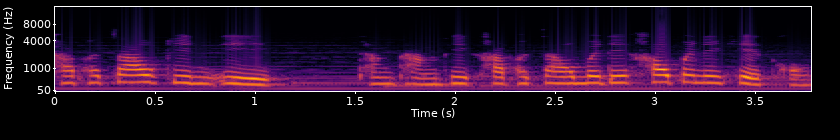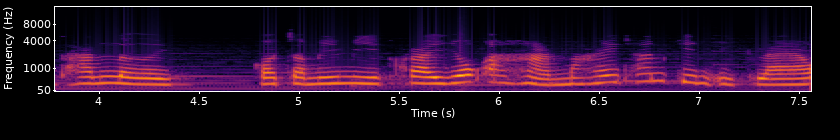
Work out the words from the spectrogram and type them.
ข้าพเจ้ากินอีก ทั้งๆทที่ข้าพเจ้าไม่ได้เข้าไปในเขตของท่านเลย ก็จะไม่มีใครยกอาหารมาให้ท่านกินอีกแล้ว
